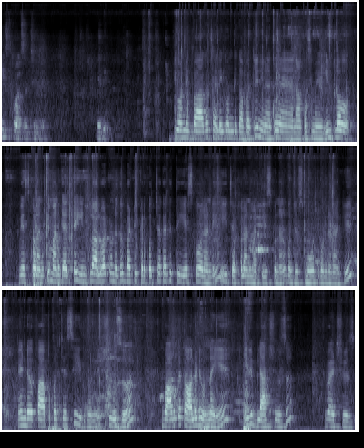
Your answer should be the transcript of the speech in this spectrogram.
తీసుకోవాల్సి వచ్చింది. ఇది. ఇదిగోండి బాగా చలిగా ఉంది కాబట్టి నేనైతే నా కోసం ఇంట్లో వేసుకోవడానికి మనకైతే ఇంట్లో అలవాటు ఉండదు బట్ ఇక్కడికి వచ్చాకైతే తీసుకోవాలండి. ఈ చెప్పలు అనమాట తీసుకున్నాను కొంచెం స్మూత్గా ఉండడానికి. అండ్ పాపకు వచ్చేసి ఇదిగోండి షూస్ బాబుకైతే ఆల్రెడీ ఉన్నాయి. ఇవి black shoes white shoes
